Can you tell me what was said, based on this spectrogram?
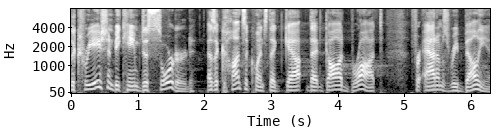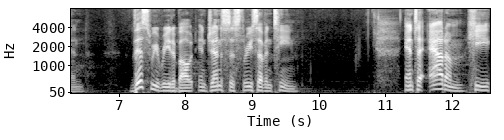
The creation became disordered as a consequence that, ga- that God brought for Adam's rebellion. This we read about in Genesis 3:17. And to Adam he,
